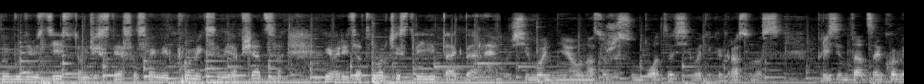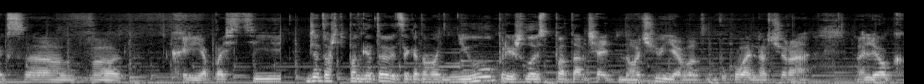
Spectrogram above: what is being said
Мы будем здесь, в том числе со своими комиксами, общаться, говорить о творчестве и так далее. Сегодня у нас уже суббота. Сегодня как раз у нас презентация комикса в крепости. Для того, чтобы подготовиться к этому дню, пришлось поторчать ночью. Я вот буквально вчера лег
